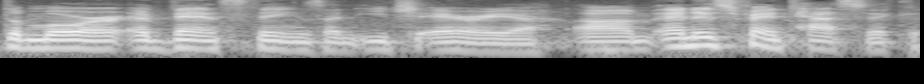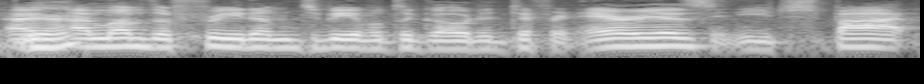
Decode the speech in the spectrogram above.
the more advanced things on each area. Um, and it's fantastic. I, Yeah. I love the freedom to be able to go to different areas in each spot.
